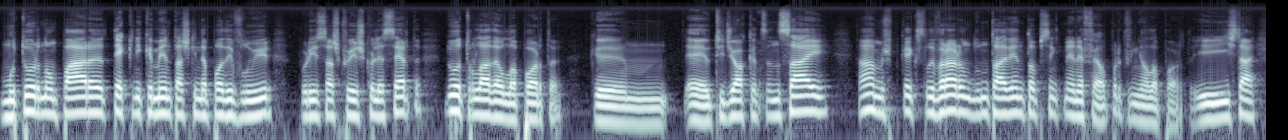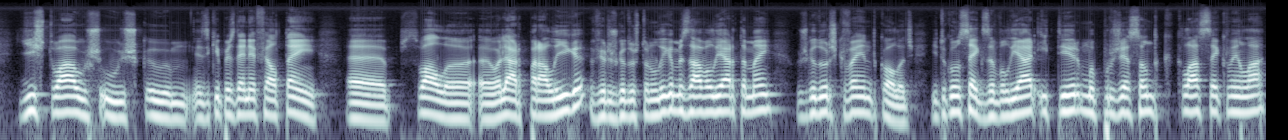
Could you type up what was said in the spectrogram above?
O motor não para, tecnicamente acho que ainda pode evoluir, por isso acho que foi a escolha certa. Do outro lado é o Laporta, que hum, é o TJ Hawkinson sai. Ah, mas porque é que se livraram de um tight end top 5 na NFL? Porque vinha ao Laporta. E isto, há, isto há os, os, hum, as equipas da NFL têm uh, pessoal a, a olhar para a liga, ver os jogadores que estão na liga, mas a avaliar também os jogadores que vêm de college. E tu consegues avaliar e ter uma projeção de que classe é que vem lá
